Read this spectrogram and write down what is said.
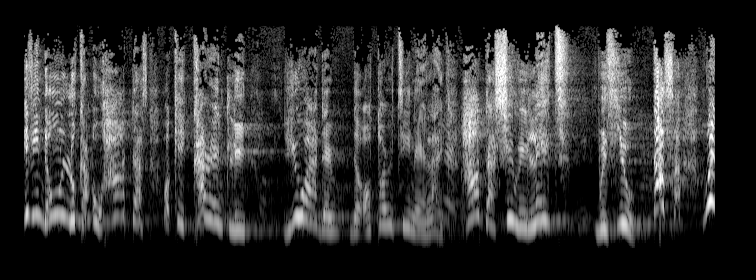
even they won't look at oh how does okay currently you are the, the authority in her life. How does she relate with you? That's when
